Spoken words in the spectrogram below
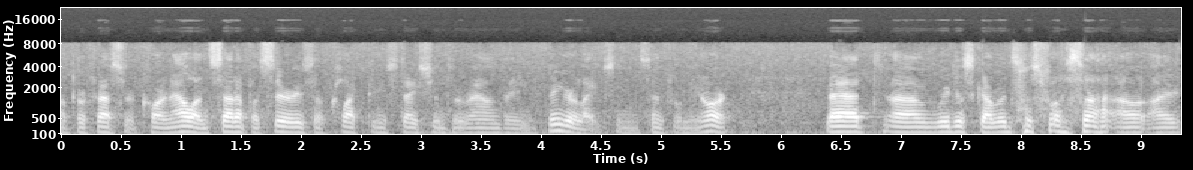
a professor at Cornell and set up a series of collecting stations around the Finger Lakes in central New York that uh, we discovered this was a, a, a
